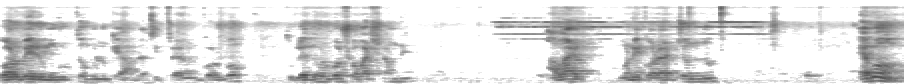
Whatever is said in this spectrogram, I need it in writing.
গর্বের মুহূর্তগুলোকে আমরা চিত্রায়ন করব, তুলে ধরব সবার সামনে, আবার মনে করার জন্য। এবং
